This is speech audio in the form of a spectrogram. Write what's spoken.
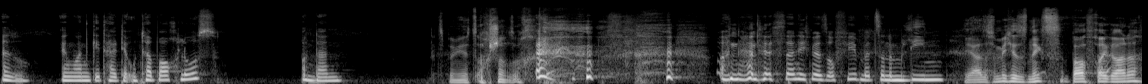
also irgendwann geht halt der Unterbauch los und dann Das ist bei mir jetzt auch schon so. und dann ist da nicht mehr so viel mit so einem Lean. Ja, also für mich ist es nichts bauchfrei gerade.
